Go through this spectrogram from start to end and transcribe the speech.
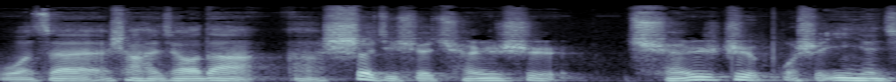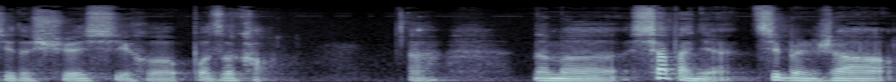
我在上海交大啊，设计学全日制全日制博士一年级的学习和博自考，啊，那么下半年基本上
